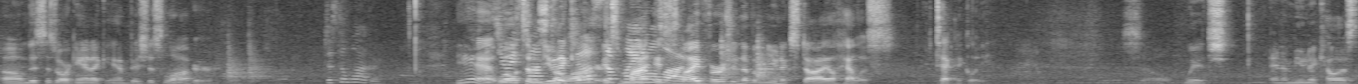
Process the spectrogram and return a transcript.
Um, this is organic ambitious lager. Just a lager. Yeah, What's well, it's a Munich. lager? It's Just a plain my old it's lager. my version of a Munich style Helles, technically. So Which, and a Munich Helles,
